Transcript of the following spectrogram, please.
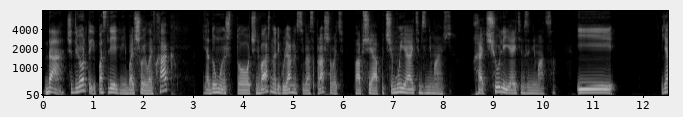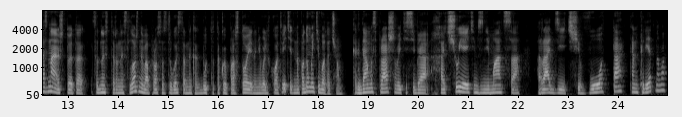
Да, четвертый и последний большой лайфхак. Я думаю, что очень важно регулярно себя спрашивать вообще, а почему я этим занимаюсь? Хочу ли я этим заниматься? И я знаю, что это, с одной стороны, сложный вопрос, а с другой стороны, как будто такой простой, и на него легко ответить, но подумайте вот о чем. Когда вы спрашиваете себя, хочу я этим заниматься ради чего-то конкретного,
